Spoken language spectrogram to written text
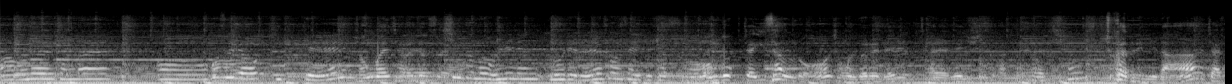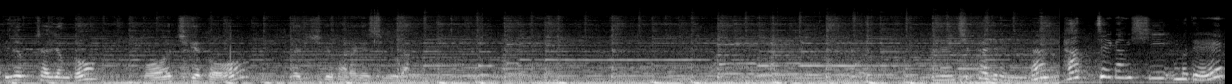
아, 오늘 정말 어, 호소력 깊게 정말 잘하셨어요. 신금을 울리는 노래를 선사해 주셨습니다. 원곡자 이상으로 정말 노래를 잘 해주신 것 같아요. 그렇죠. 축하드립니다. 자, 기념 촬영도 멋지게 또 해주시길 바라겠습니다. 축하드립니다. 박재강 씨 무대에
